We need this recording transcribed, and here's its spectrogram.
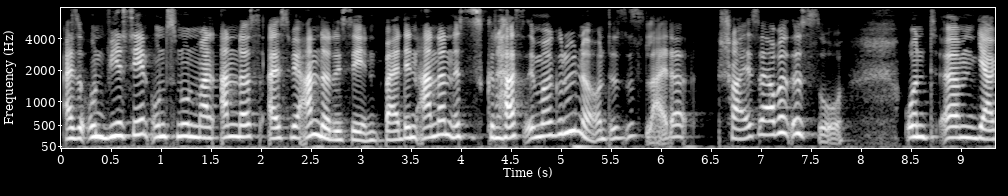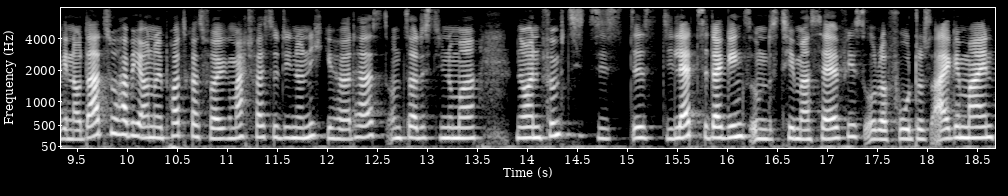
Also, und wir sehen uns nun mal anders, als wir andere sehen. Bei den anderen ist das Gras immer grüner und es ist leider scheiße, aber es ist so. Und ähm, ja, genau dazu habe ich auch eine Podcast-Folge gemacht, falls du die noch nicht gehört hast. Und zwar das ist die Nummer 59, das ist, das ist die letzte, da ging es um das Thema Selfies oder Fotos allgemein.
